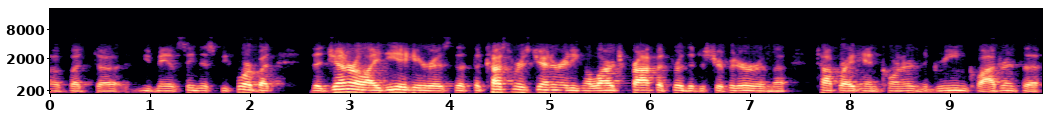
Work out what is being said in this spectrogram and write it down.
uh, but uh, you may have seen this before. But the general idea here is that the customer is generating a large profit for the distributor in the top right-hand corner, in the green quadrant. The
